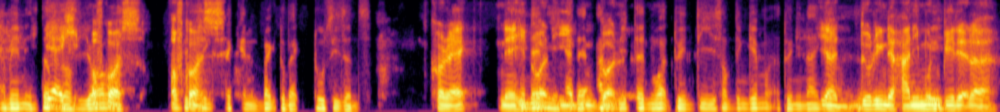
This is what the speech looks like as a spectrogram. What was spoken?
I mean, in terms yeah, of he, your of course, of course, second back to back two seasons. Correct. Then he and got then he, he had that got unbeaten what twenty something game, twenty nine. yeah during the honeymoon period lah.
